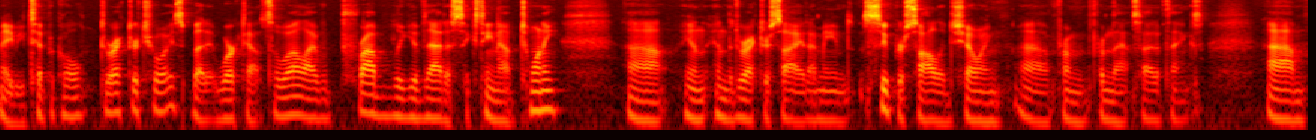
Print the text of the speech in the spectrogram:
maybe typical director choice, but it worked out so well. I would probably give that a 16 out of 20. Uh, in in the director side, I mean, super solid showing uh, from from that side of things. Um,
